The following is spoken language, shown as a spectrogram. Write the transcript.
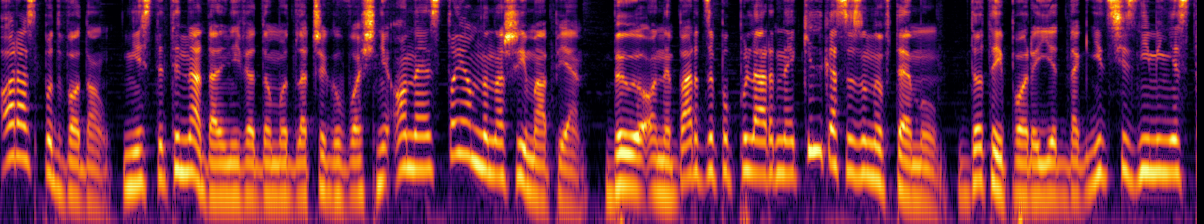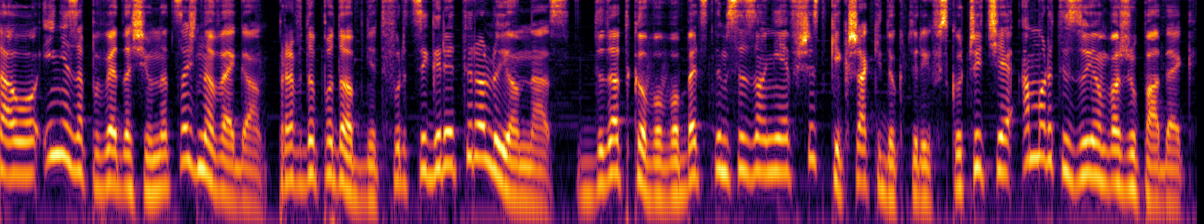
oraz pod wodą. Niestety nadal nie wiadomo dlaczego właśnie one stoją na naszej mapie. Były one bardzo popularne kilka sezonów temu. Do tej pory jednak nic się z nimi nie stało i nie zapowiada się na coś nowego. Prawdopodobnie twórcy gry trolują nas. Dodatkowo w obecnym sezonie wszystkie krzaki, do których wskoczycie, amortyzują wasz upadek.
